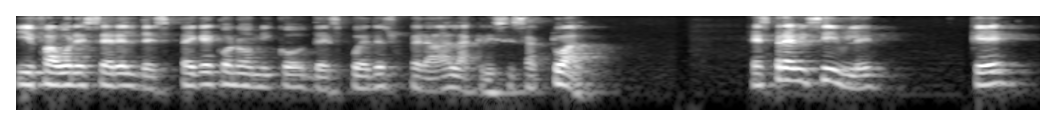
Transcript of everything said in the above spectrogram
y favorecer el despegue económico después de superada la crisis actual. Es previsible que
